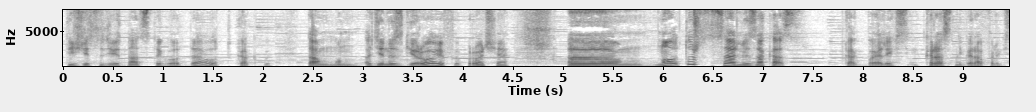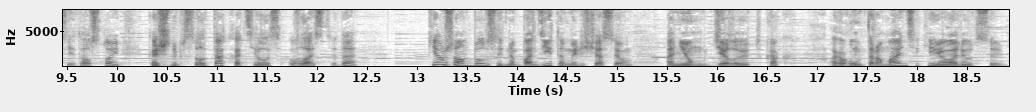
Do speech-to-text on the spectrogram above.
1919 год, да, вот как бы там он один из героев и прочее. Эм, но тоже социальный заказ, как бы Алексей, красный граф Алексей Толстой, конечно, написал так, хотелось власти, да. Кем же он был, действительно, бандитом, или сейчас его, о нем делают как о каком-то романтике революции?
